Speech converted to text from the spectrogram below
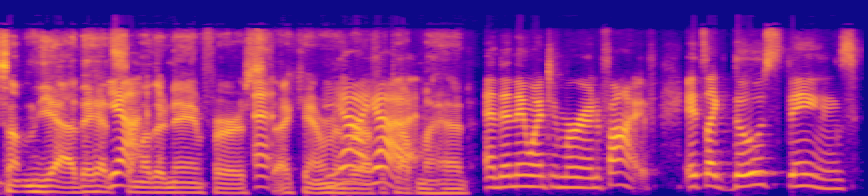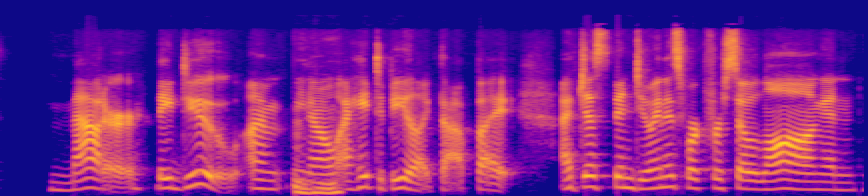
Something. Yeah, they had Yeah. some other name first. Uh, I can't remember off the top of my head. and then they went to Maroon 5. It's like those things matter. They do. I'm, you know, Mhm. I hate to be like that, but I've just been doing this work for so long and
